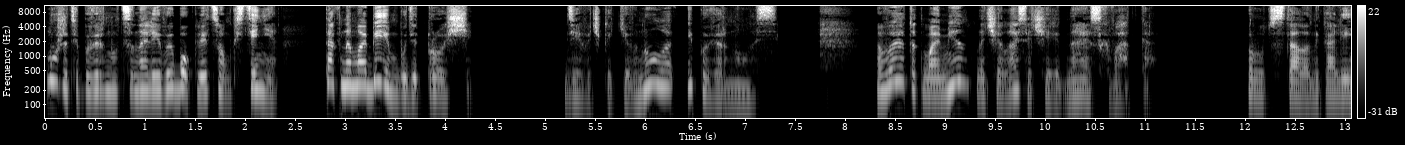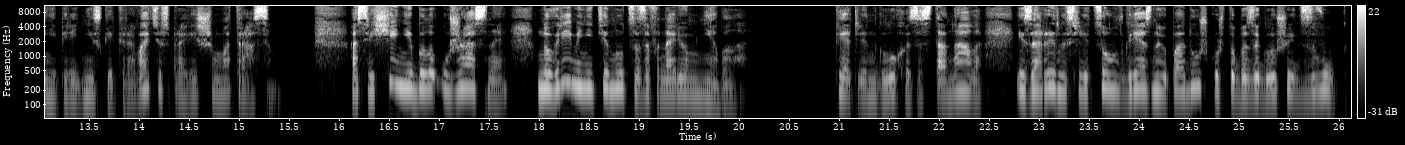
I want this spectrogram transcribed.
«Можете повернуться на левый бок лицом к стене? Так нам обеим будет проще». Девочка кивнула и повернулась. В этот момент началась очередная схватка. Рут встала на колени перед низкой кроватью с провисшим матрасом. Освещение было ужасное, но времени тянуться за фонарем не было. Кэтлин глухо застонала и зарылась лицом в грязную подушку, чтобы заглушить звук.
